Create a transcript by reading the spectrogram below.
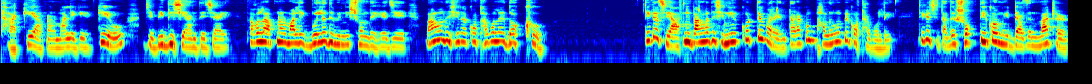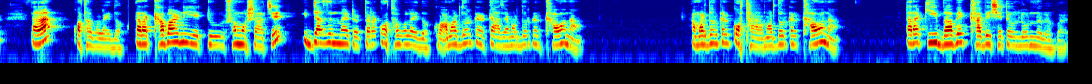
থাকে আপনার মালিকের কেউ যে বিদেশি আনতে চায় তাহলে আপনার মালিক বলে দেবে নিঃসন্দেহে যে বাংলাদেশিরা কথা বলে দক্ষ। ঠিক আছে? আপনি বাংলাদেশে নিয়োগ করতে পারেন, তারা খুব ভালোভাবে কথা বলে। ঠিক আছে? তাদের শক্তি কম ইট ডাজেন্ট ম্যাটার তারা কথা বলায় দক্ষ। তারা খাবার নিয়ে একটু সমস্যা আছে ইট ডাজেন্ট ম্যাটার তারা কথা বলায় দক্ষ। আমার দরকার কাজ, আমার দরকার খাওয়া না। আমার দরকার কথা, আমার দরকার খাওয়া না। তারা কীভাবে খাবে সেটা হলো অন্য ব্যাপার।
